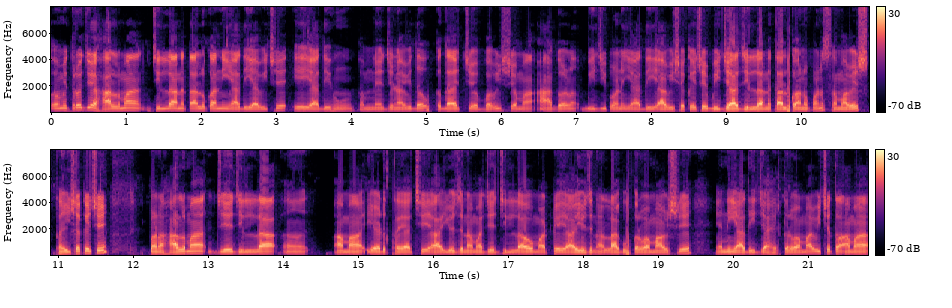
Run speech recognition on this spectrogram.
તો મિત્રો, જે હાલમાં જિલ્લા અને તાલુકાની યાદી આવી છે, એ યાદી હું તમને જણાવી દઉં. કદાચ ભવિષ્યમાં આગળ બીજી પણ યાદી આવી શકે છે. બીજા જિલ્લા અને તાલુકાનો પણ સમાવેશ થઈ શકે છે. પણ હાલમાં જે જિલ્લા આમાં એડ થયા છે, આ યોજનામાં જે જિલ્લાઓ માટે આ યોજના લાગુ કરવામાં આવશે, એની યાદી જાહેર કરવામાં આવી છે. તો આમાં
